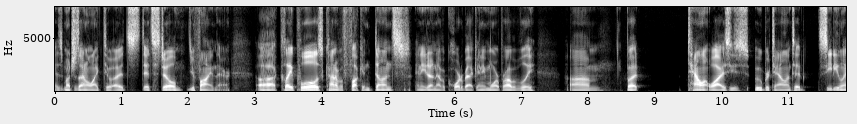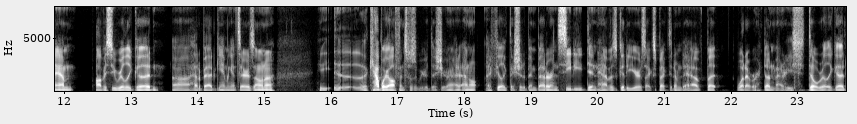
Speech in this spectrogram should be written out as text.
As much as I don't like Tua, it's it's still you're fine there. Uh, Claypool is kind of a fucking dunce, and he doesn't have a quarterback anymore, probably. Um, but talent wise, he's uber talented. CeeDee Lamb, obviously really good. Uh, had a bad game against Arizona. He, uh, the Cowboy offense was weird this year. I, I, don't. I feel like they should have been better. And CeeDee didn't have as good a year as I expected him to have. But whatever, doesn't matter. He's still really good.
